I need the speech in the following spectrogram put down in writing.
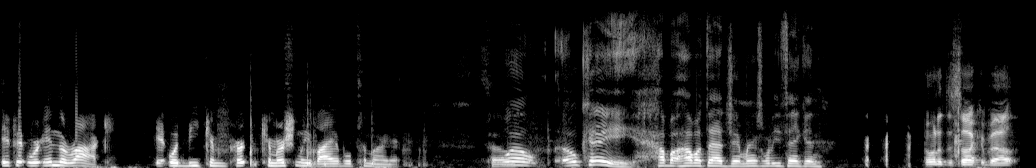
if it were in the rock, it would be com- commercially viable to mine it. So Well, okay. How about how about that, Jimmers? What are you thinking? I wanted to talk about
